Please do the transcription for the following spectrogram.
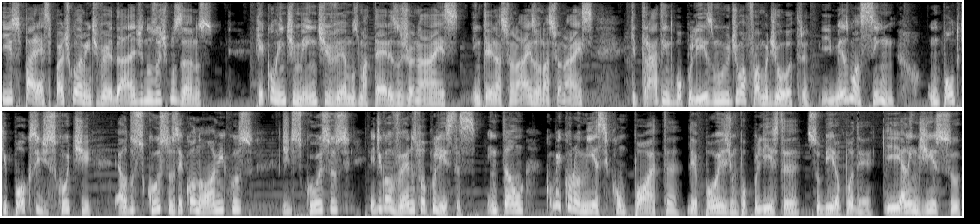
e isso parece particularmente verdade nos últimos anos. Recorrentemente vemos matérias nos jornais, internacionais ou nacionais, que tratem do populismo de uma forma ou de outra. E mesmo assim, um ponto que pouco se discute é o dos custos econômicos de discursos e de governos populistas. Então, como a economia se comporta depois de um populista subir ao poder? E além disso,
